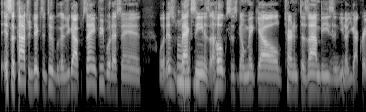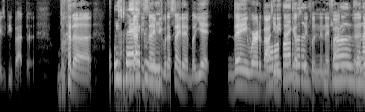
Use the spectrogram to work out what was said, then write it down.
it's a contradiction too because you got the same people that saying. Well, this Mhm. vaccine is a hoax. It's gonna make y'all turn into zombies, and you know you got crazy people out there. But uh, you got these same people that say that, but yet they ain't worried about All anything else the they putting in their body. Uh, they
